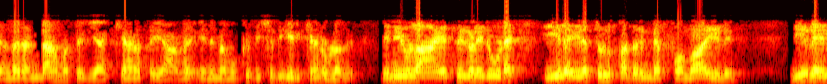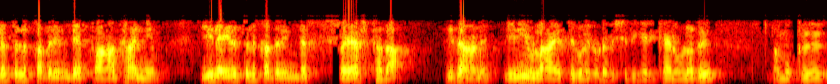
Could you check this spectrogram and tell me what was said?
എന്ന രണ്ടാമത്തെ വ്യാഖ്യാനത്തെയാണ് ഇനി നമുക്ക് വിശദീകരിക്കാനുള്ളത്. ഇനിയുള്ള ആയത്തുകളിലൂടെ ഈ ലൈലത്തുൽ ഖദറിന്റെ ഫൊലായിൽ ഈ ലൈലത്തുൽ ഖദറിന്റെ പ്രാധാന്യം ഈ ലൈലത്തുൽ ഖദറിന്റെ ശ്രേഷ്ഠത ഇതാണ് ഇനിയുള്ള ആയത്തുകളിലൂടെ വിശദീകരിക്കാനുള്ളത്. നമുക്ക്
